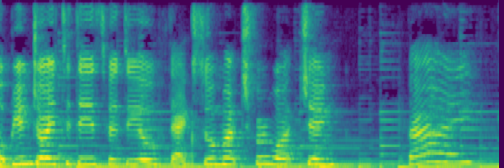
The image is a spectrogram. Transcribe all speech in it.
Hope you enjoyed today's video. Thanks so much for watching. Bye!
